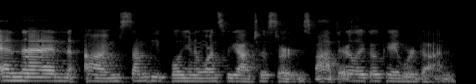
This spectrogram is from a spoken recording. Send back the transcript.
And then um, some people, you know, once we got to a certain spot, they're like, okay, we're done.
